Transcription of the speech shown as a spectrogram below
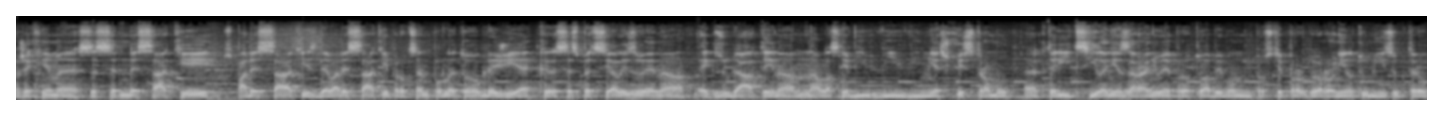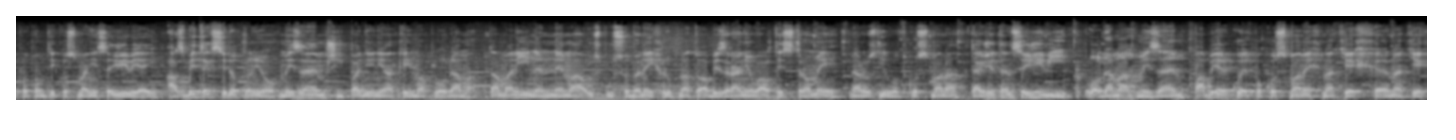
řekněme, ze 70, z 50, z 90% podle toho, kde žije, se specializuje na exudáty, na, na vlastně vý, vý, výměřky stromu, eh, který cíleně zraňuje proto, aby on prostě ronil tu mízu, kterou potom ty kosmani se živějí. A zbytek si doplňují hmyzem, případně nějakýma plodama. Tamarín nemá uspůsobený chrup na to, aby zraňoval ty stromy, na rozdíl od kosmana, takže ten se živí plodama, hmyzem, paběrkuje po kosmanech na těch, na těch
